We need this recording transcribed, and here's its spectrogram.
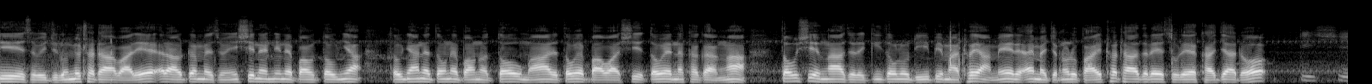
တစ်ဆိုပြီးဒီလိုမျိုးထွက်ထားပါတယ်အဲ့ဒါကိုတွက်မယ်ဆိုရင်ရှစ်နဲ့နှစ်နဲ့ပေါင်း3ည 3ညနဲ့3နဲ့ပေါင်းတော့3မှာတဲ့3ရဲ့ပါဝါ8 3ရဲ့နှစ်ခက်က9 3 8 5ဆိုတဲ့ကီးသုံးလို့ဒီအပြင်မှာထွက်ရမယ်တဲ့အဲ့မှာကျွန်တော်တို့ဘာတွေထွက်ထားသလဲဆိုတဲ့အခါကျတော့တစ်ရှိ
